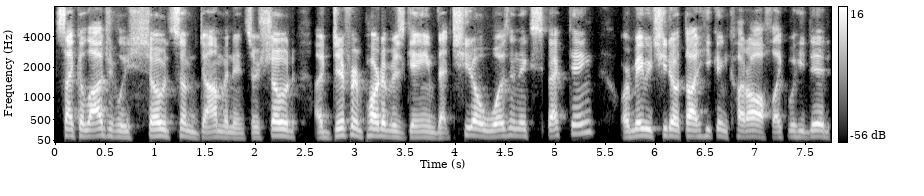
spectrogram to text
psychologically showed some dominance or showed a different part of his game that Chito wasn't expecting or maybe Chito thought he can cut off like what he did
